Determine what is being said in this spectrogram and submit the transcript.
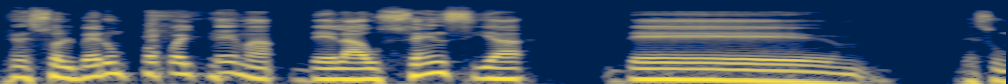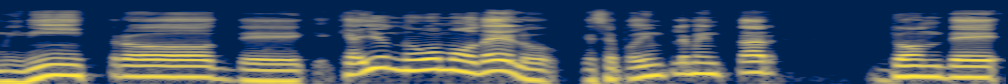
resolver un poco el tema de la ausencia de, suministros, de que, haya un nuevo modelo que se puede implementar donde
